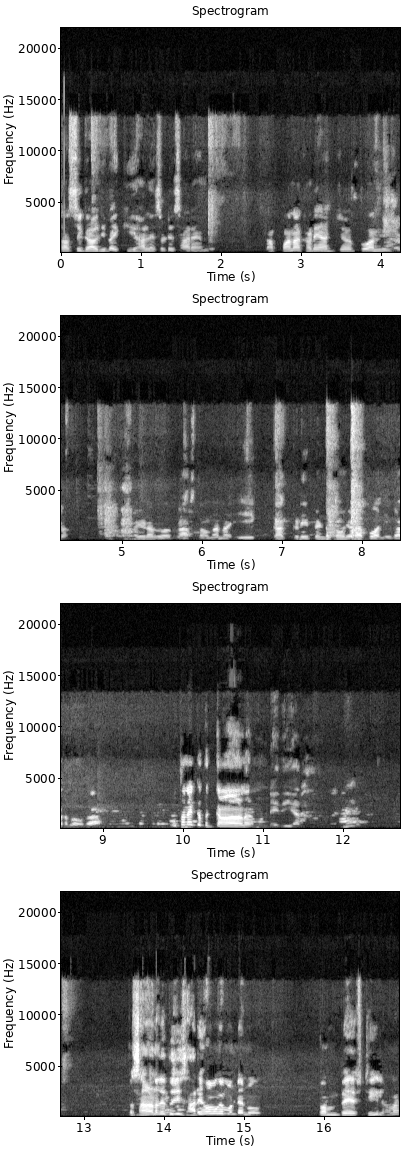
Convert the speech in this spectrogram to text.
ਸਤਿ ਸ਼੍ਰੀ ਅਕਾਲ ਜੀ ਬਾਈ, ਕੀ ਹਾਲ ਹੈ ਤੁਹਾਡੇ ਸਾਰਿਆਂ ਦੇ? ਆਪਾਂ ਨਾ ਖੜੇ ਹਾਂ ਅੱਜ ਭਵਾਨੀ ਖੜਾ ਜਿਹੜਾ ਰਸਤਾ ਆਉਂਦਾ ਨਾ, ਇਹ ਕਾਕੜੇ ਪਿੰਡ ਤੋਂ ਜਿਹੜਾ ਭਵਾਨੀ ਗੜ੍ਹ ਆਉਂਦਾ ਉੱਥੇ ਨਾ ਇੱਕ ਦੁਕਾਨ ਆ ਮੁੰਡੇ ਦੀ ਯਾਰ। ਪਛਾਣਦੇ ਤੁਸੀਂ ਸਾਰੇ ਹੋਵੋਗੇ ਮੁੰਡੇ ਨੂੰ? ਪੰਬੇ ਸਟੀਲ, ਹਨਾ?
